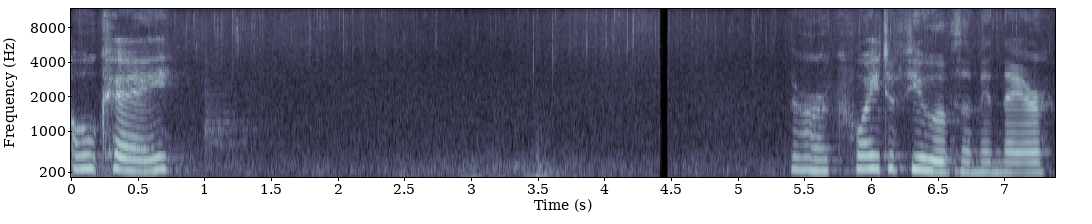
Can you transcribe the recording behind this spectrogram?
Okay. There are quite a few of them in there.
